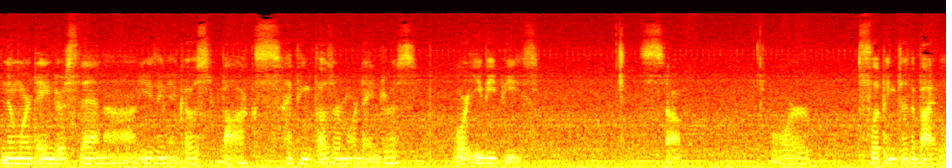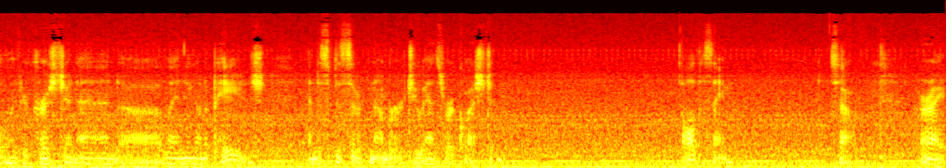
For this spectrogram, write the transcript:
No more dangerous than uh, using a ghost box. I think those are more dangerous. Or EVPs. So, or flipping through the Bible if you're Christian and uh, landing on a page and a specific number to answer a question. All the same. So, alright,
